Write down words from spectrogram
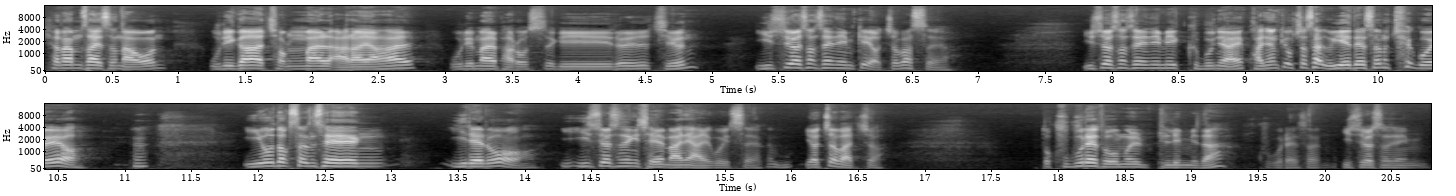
현암사에서 나온 우리가 정말 알아야 할 우리말 바로 쓰기를 지은 이수열 선생님께 여쭤봤어요. 이수열 선생님이 그 분야의 관현격조사 의에 대해서는 최고예요. 이호덕 선생 이래로 이수열 선생이 제일 많이 알고 있어요. 여쭤봤죠. 또 구글의 도움을 빌립니다. 구글에서 이수열 선생님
